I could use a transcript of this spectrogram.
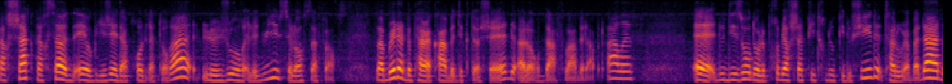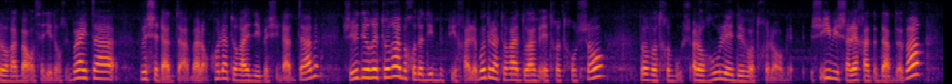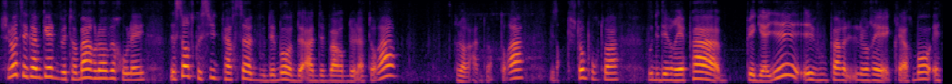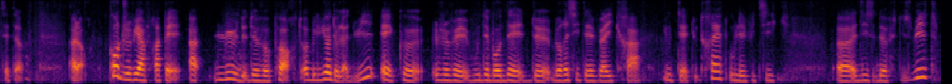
car chaque personne est obligée d'apprendre la Torah le jour et la nuit selon sa force. Dikdoshen, alors daf aleph, nous disons dans le premier chapitre du Kiddushin, Taru Rabbanan, le rabbin enseigné dans une braïta, Veshedantam. Alors, quand la Torah dit Veshedantam, j'ai eu des Torah, Bechodadin Bepicha. Les mots de la Torah doivent être tranchants dans votre bouche. Alors, roulez de votre langue. De sorte que si une personne vous demande un devoir de la Torah, un devoir Torah, ils en pour toi, vous ne devriez pas bégayer et vous parlerez clairement, etc. Alors, quand je viens frapper à l'une de vos portes au milieu de la nuit et que je vais vous demander de me réciter Vaikra, Yutet, Utret ou Lévitique 19-18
